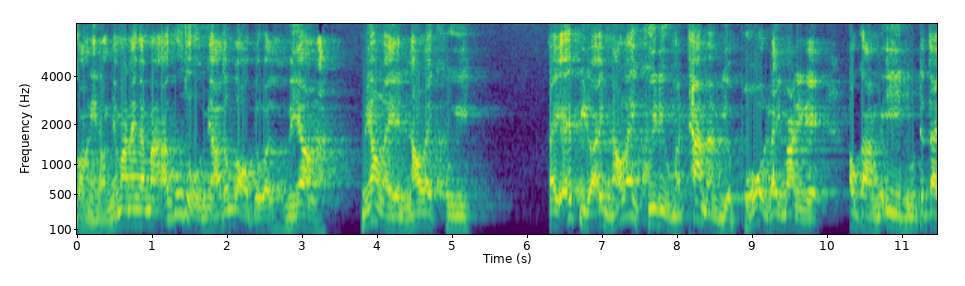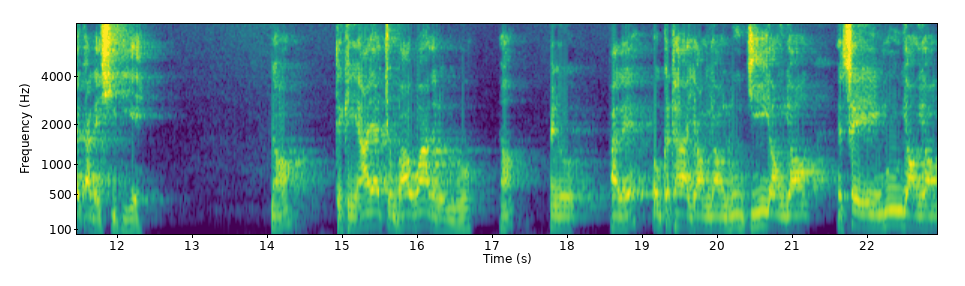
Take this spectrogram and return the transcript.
ကောင်းနေတော့မြန်မာနိုင်ငံမှာအကူတူအများဆုံးကောင်းကိုပြောပါဆိုမင်းအောင်လားမင်းအောင်လားရဲ့နောက်လိုက်ခွေး အဲ့အဲ့ပြီးတော့အဲ့နောက်လိုက်ခွေးတွေကိုမထမှန်ပြီးတော့ဘောလိုက်မနေတဲ့အောက်ကမအေးလူတတိုက်ကလည်းရှိသေးရဲ့နော်တကယ်အားရကြုံပါဝါတယ်လို့မျိုးနော်မင်းတို့ဗာလဲဥက္ကဋ္ဌရောင်ရောင်လူကြီးရောင်ရောင်စိန်မှုရောင်ရောင်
